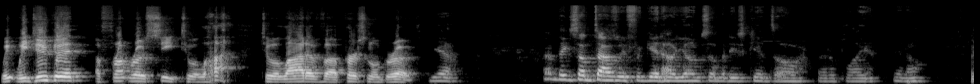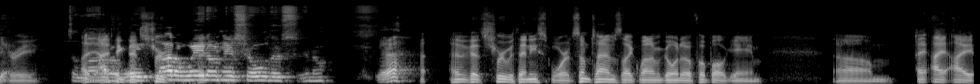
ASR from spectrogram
we, we do get a front row seat to a lot to a lot of uh, personal growth. Yeah, I think sometimes we forget how young some of these kids are that are playing. You know, I agree. It's a lot I, I think weight, that's true. A lot of weight on their shoulders. You know. Yeah. I think that's true with any sport. Sometimes, like when I'm going to a football game, um, I, I, I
